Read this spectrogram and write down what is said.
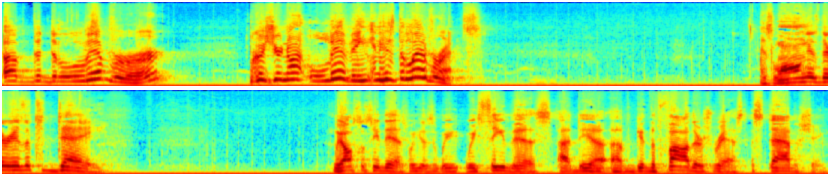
of the deliverer because you're not living in his deliverance. As long as there is a today, we also see this. We, we, we see this idea of the Father's rest establishing.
